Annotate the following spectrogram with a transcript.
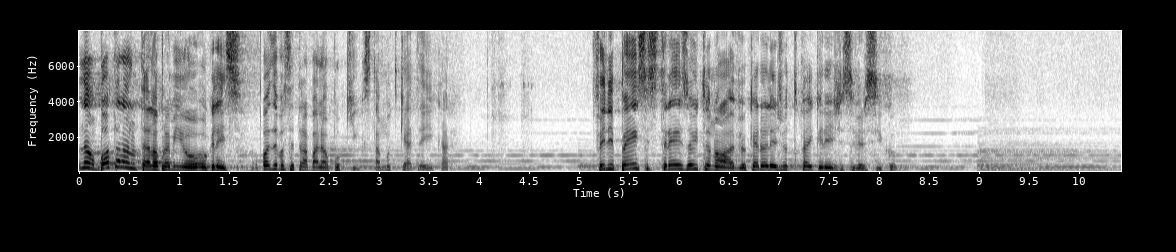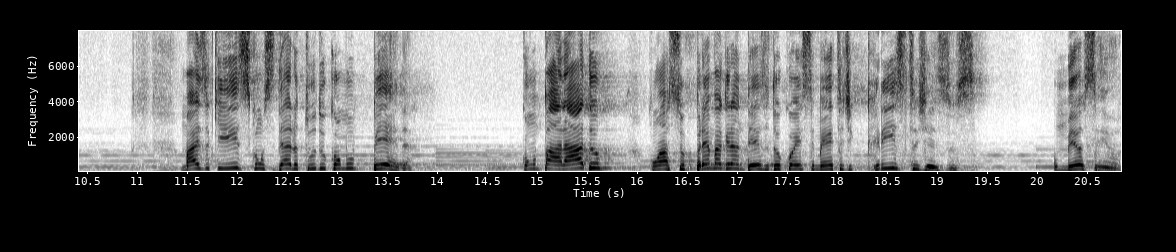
Não, bota lá no tela para mim, ô Gleice. Vou fazer você trabalhar um pouquinho, que você está muito quieto aí, cara. Filipenses 3, 8, 9. Eu quero ler junto com a igreja esse versículo. Mais do que isso, considero tudo como perda, comparado com a suprema grandeza do conhecimento de Cristo Jesus, o meu Senhor.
